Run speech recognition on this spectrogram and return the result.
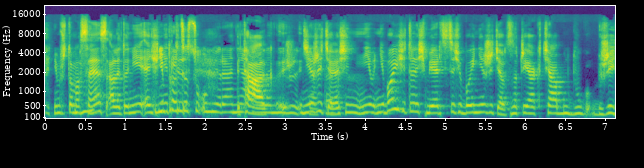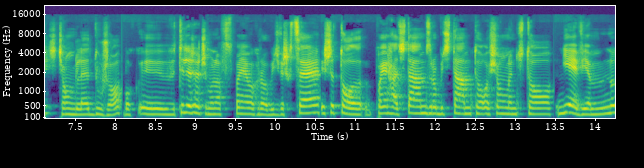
nie wiem, czy to ma Mhm. sens, ale to nie... Ja nie, nie, procesu umierania, tak, nie życia. nie życia. tak? Ja się nie, nie boję się tyle śmierci, co się boję nie życia. To znaczy, ja chciałabym długo, żyć ciągle dużo, bo y, tyle rzeczy można wspaniałych robić. Wiesz, chcę jeszcze to, pojechać tam, zrobić tamto, osiągnąć to, nie wiem, no,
